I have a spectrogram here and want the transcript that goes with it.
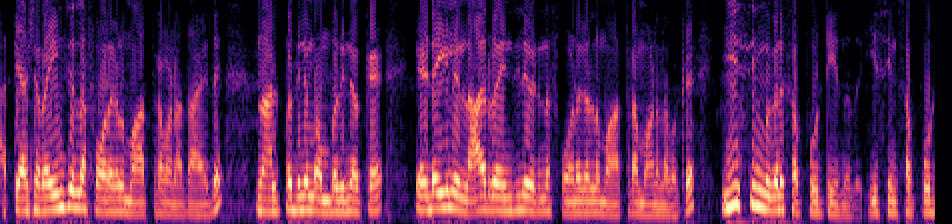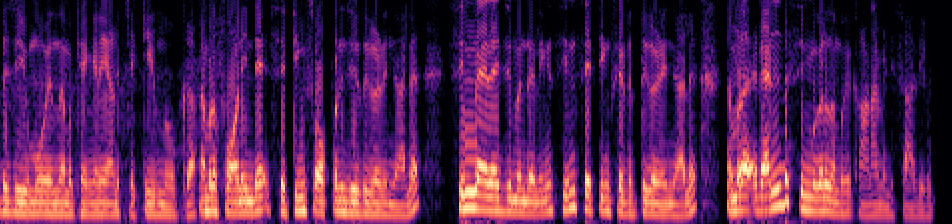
അത്യാവശ്യം റേഞ്ചുള്ള ഫോണുകൾ മാത്രമാണ്. അതായത് നാൽപ്പതിനും അമ്പതിനും ഒക്കെ ഇടയിലുള്ള ആ റേഞ്ചിൽ വരുന്ന ഫോണുകളിൽ മാത്രമാണ് നമുക്ക് ഈ സിമ്മുകൾ സപ്പോർട്ട് ചെയ്യുന്നത്. ഈ സിം സപ്പോർട്ട് ചെയ്യുമോ എന്ന് നമുക്ക് എങ്ങനെയാണ് ചെക്ക് ചെയ്ത് നോക്കുക? നമ്മുടെ ഫോണിന്റെ സെറ്റിംഗ്സ് ഓപ്പൺ ചെയ്ത് കഴിഞ്ഞാൽ സിം മാനേജ്മെന്റ് അല്ലെങ്കിൽ സിം സെറ്റിംഗ്സ് എടുത്തു കഴിഞ്ഞാൽ നമ്മൾ രണ്ട് സിമ്മുകൾ നമുക്ക് കാണാൻ വേണ്ടി സാധിക്കും.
